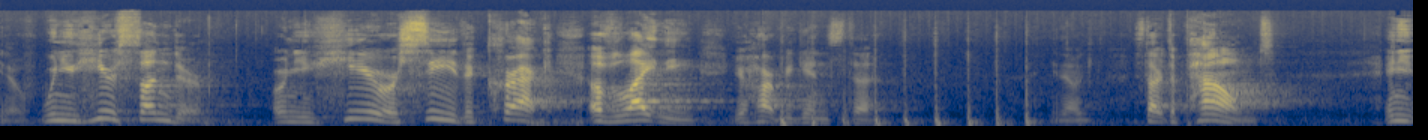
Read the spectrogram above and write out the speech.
you know, when you hear thunder, or when you hear or see the crack of lightning, your heart begins to, you know, start to pound. And you,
